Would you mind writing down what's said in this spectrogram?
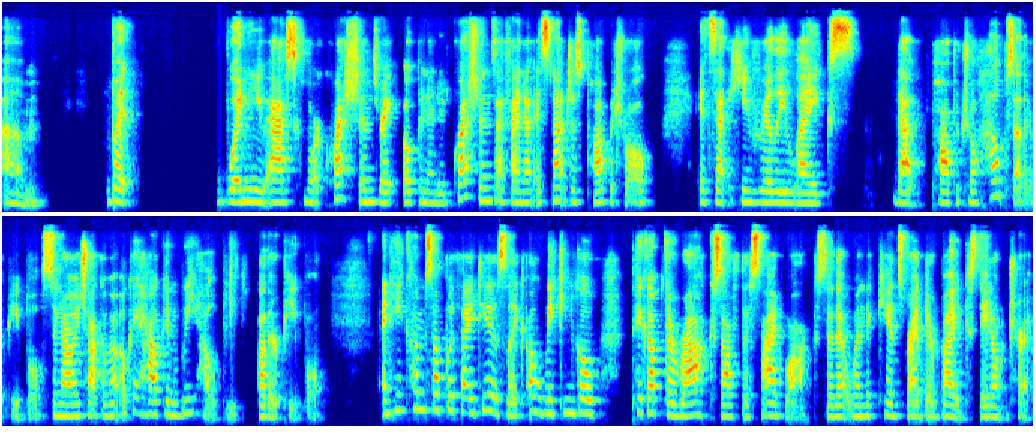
Um, but when you ask more questions, right, open ended questions, I find out it's not just Paw Patrol, it's that he really likes that Paw Patrol helps other people. So now we talk about, okay, how can we help other people? And he comes up with ideas like, oh, we can go pick up the rocks off the sidewalk so that when the kids ride their bikes, they don't trip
